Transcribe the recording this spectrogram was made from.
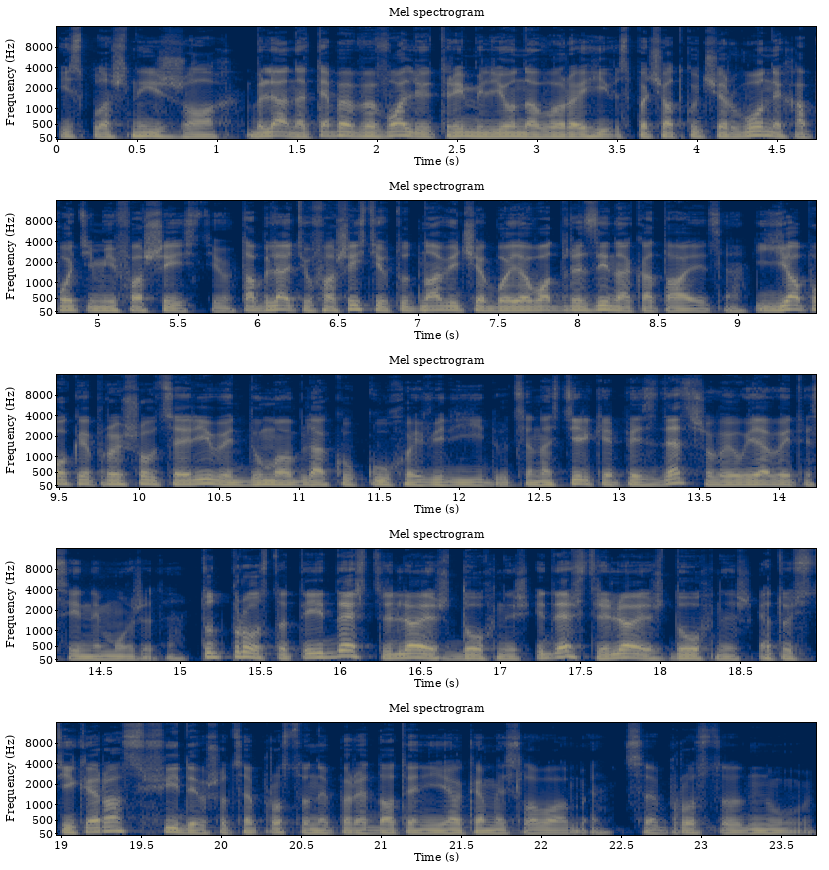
і сплошний жах. Бля, на тебе вивалюють 3 мільйона ворогів. Спочатку червоних, а потім і фашистів. Та блять, у фашистів тут навіть ще бойова дрезина катається. Я поки пройшов цей рівень, думав, бля, кукухою від'їду. Це настільки пиздець, що ви уявити собі не можете. Тут просто ти йдеш, стріляєш, дохнеш, ідеш, стріляєш, дохнеш. Я тут стільки раз фідив, що це просто не передати ніякими словами. Це просто, ну,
